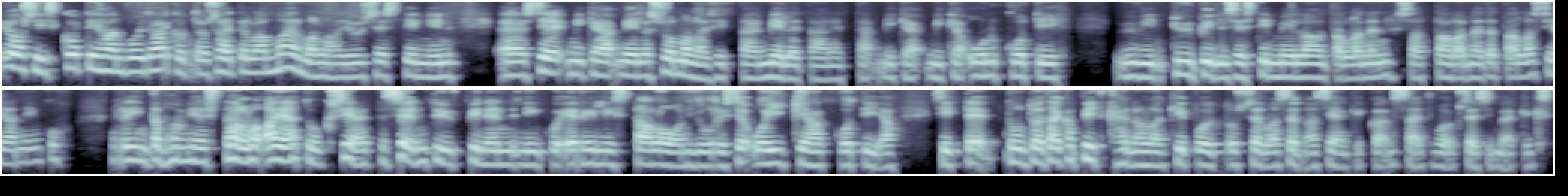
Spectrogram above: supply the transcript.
joo siis kotihan voi tarkoittaa, jos ajatellaan maailmanlaajuisesti, niin se mikä meillä suomalaisittain mielletään, että mikä, mikä on koti, hyvin tyypillisesti meillä on tällainen, saattaa olla näitä tällaisia niin kuin rintamamiestalon ajatuksia, että sen tyyppinen niin kuin erillistalo on juuri se oikea koti. Ja sitten tuntuu, että aika pitkään ollaan kipuiltu sellaisen asiankin kanssa, että voiko esimerkiksi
